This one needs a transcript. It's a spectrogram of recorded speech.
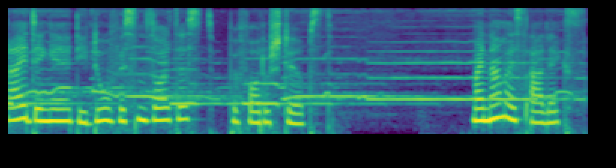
Drei Dinge, die du wissen solltest, bevor du stirbst. Mein Name ist Alex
